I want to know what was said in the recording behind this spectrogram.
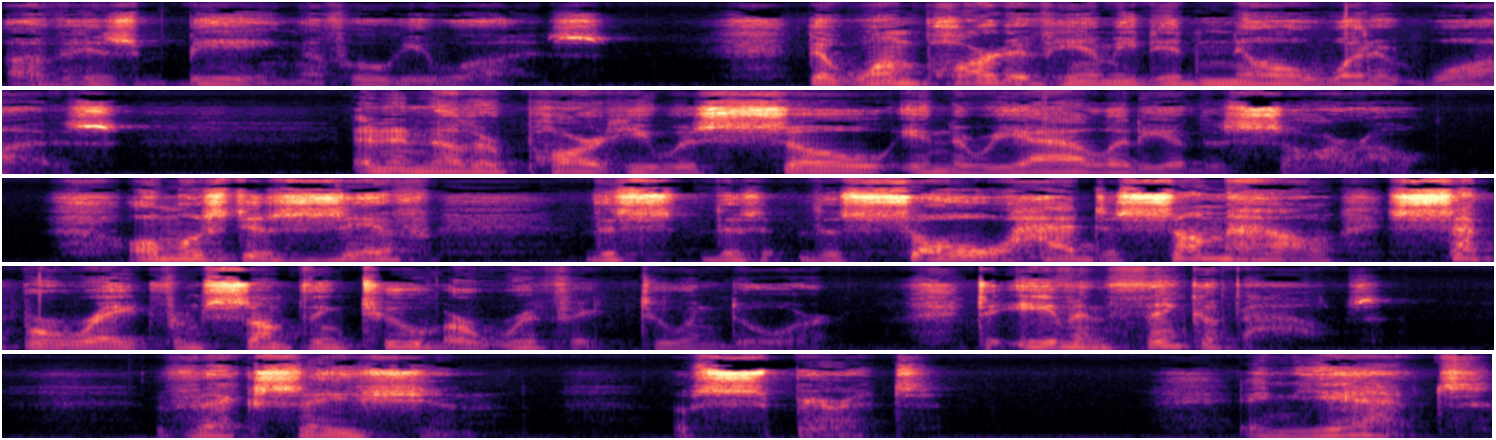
of his being, of who he was. That one part of him he didn't know what it was, and another part he was so in the reality of the sorrow, almost as if the, the, the soul had to somehow separate from something too horrific to endure, to even think about vexation of spirit. And yet,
